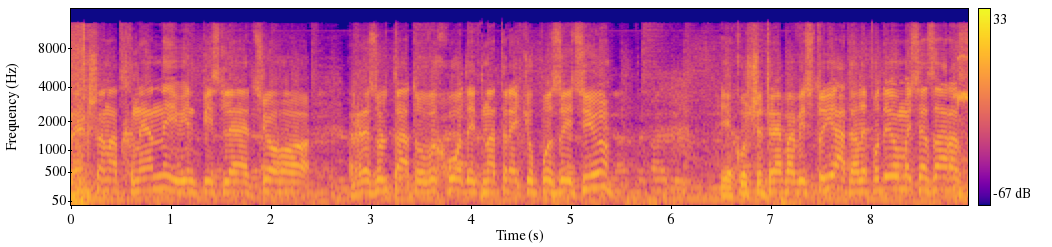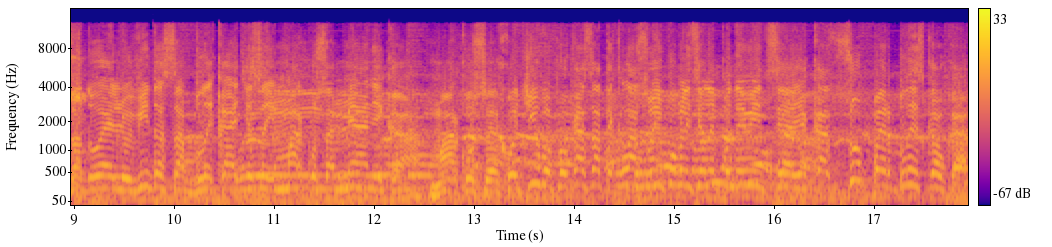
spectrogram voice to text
Рекша натхненний. Він після цього результату виходить на третю позицію. Яку ще треба відстояти, але подивимося зараз за дуеллю Відаса, Блекайтіса і Маркуса Мяніка. Маркус е, хотів би показати клас своїй публіці, але подивіться, яка супер блискавка.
